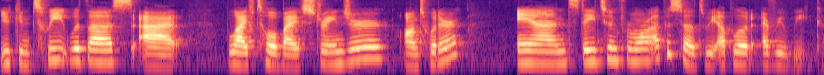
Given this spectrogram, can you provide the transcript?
you can tweet with us at Life Told by a Stranger on Twitter and stay tuned for more episodes. We upload every week.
